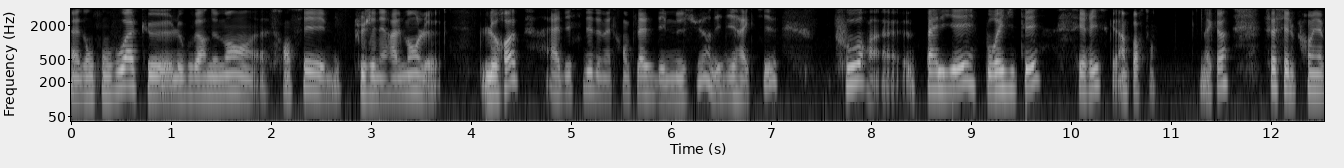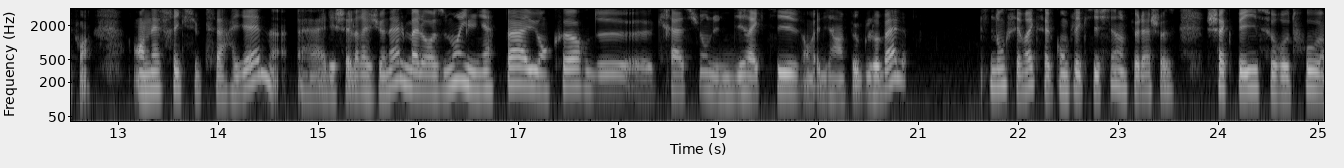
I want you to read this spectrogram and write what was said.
Euh, donc on voit que le gouvernement français, mais plus généralement l'Europe, a décidé de mettre en place des mesures, des directives, pour euh, pallier, pour éviter ces risques importants. D'accord? Ça, c'est le premier point. En Afrique subsaharienne, à l'échelle régionale, malheureusement, il n'y a pas eu encore de euh, création d'une directive, on va dire, un peu globale. Donc c'est vrai que ça complexifie un peu la chose. Chaque pays se retrouve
